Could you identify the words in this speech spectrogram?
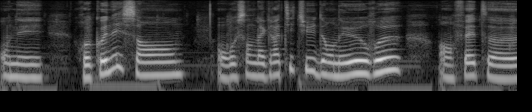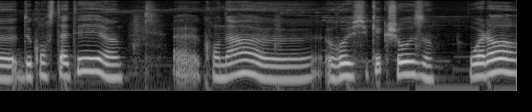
on est reconnaissant, on ressent de la gratitude, on est heureux en fait euh, de constater euh, qu'on a reçu quelque chose ou alors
